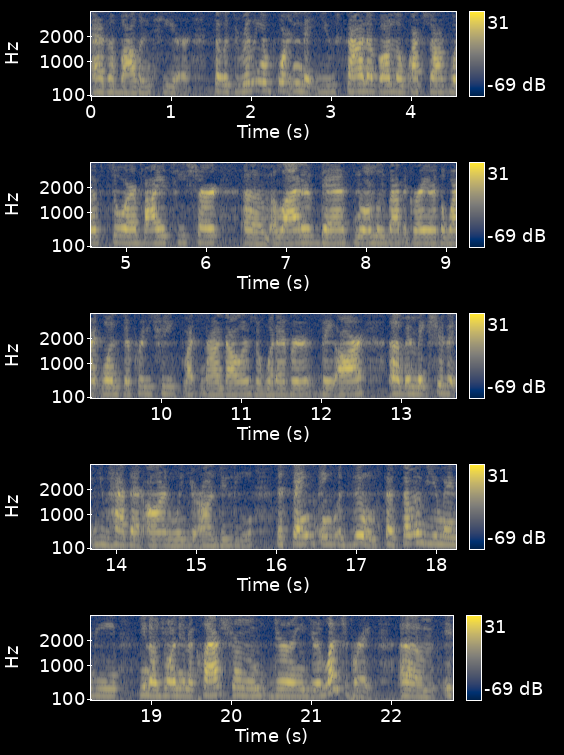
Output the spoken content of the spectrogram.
as a volunteer. So it's really important that you sign up on the Watchdog web store, buy a t-shirt, um, a lot of dads normally buy the gray or the white ones. They're pretty cheap, like $9 or whatever they are. Um, and make sure that you have that on when you're on duty. The same thing with Zoom. So some of you may be, you know, joining a classroom during your lunch break. Um, if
